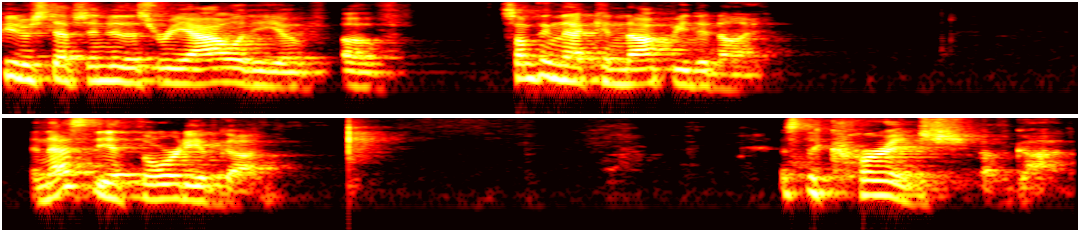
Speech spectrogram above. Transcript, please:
Peter steps into this reality of, of something that cannot be denied. And that's the authority of God. It's the courage of God.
